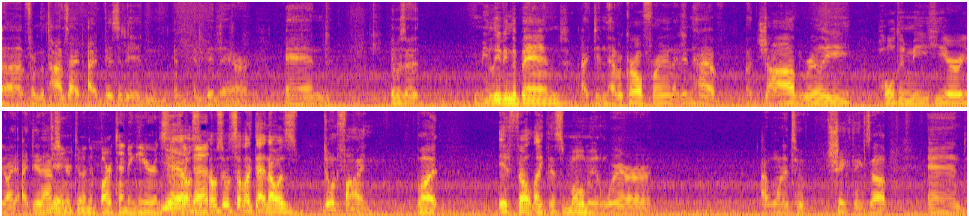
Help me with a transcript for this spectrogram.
uh, from the times I'd, I'd visited and, and, and been there, and it was a me leaving the band. I didn't have a girlfriend. I didn't have a job really holding me here. You know, I, I did have Yeah, some you're doing the bartending here and yeah, stuff I like was, that. I was doing stuff like that, and I was doing fine. But it felt like this moment where I wanted to shake things up, and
